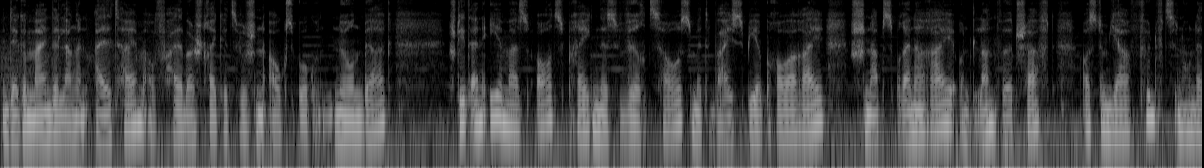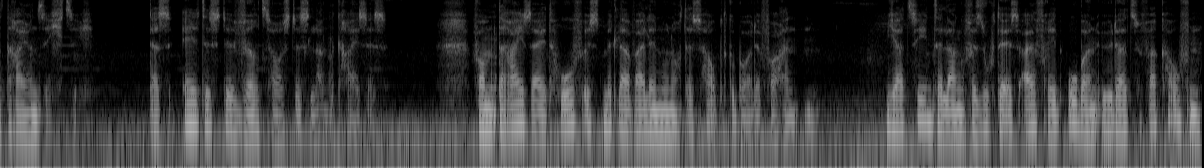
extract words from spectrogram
in der Gemeinde Langenaltheim auf halber Strecke zwischen Augsburg und Nürnberg, steht ein ehemals ortsprägendes Wirtshaus mit Weißbierbrauerei, Schnapsbrennerei und Landwirtschaft aus dem Jahr 1563. Das älteste Wirtshaus des Landkreises. Vom Dreiseithof ist mittlerweile nur noch das Hauptgebäude vorhanden. Jahrzehntelang versuchte es Alfred Obernöder zu verkaufen.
